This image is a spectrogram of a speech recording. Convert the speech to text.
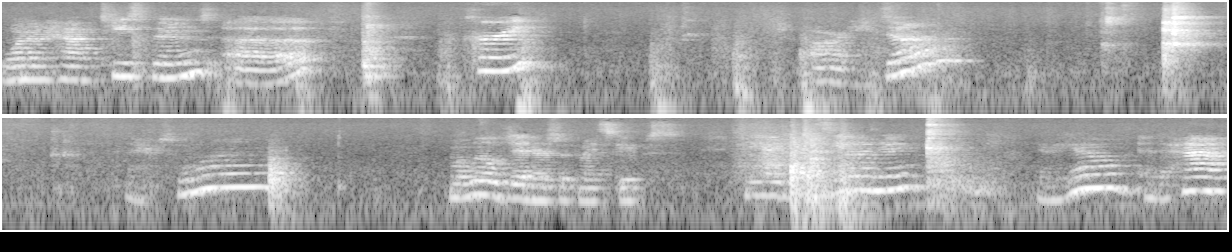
one and a half teaspoons of curry. Already done. There's one. I'm a little generous with my scoops. You guys see what I'm doing? There we go. And a half.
